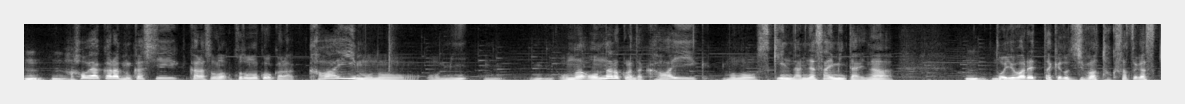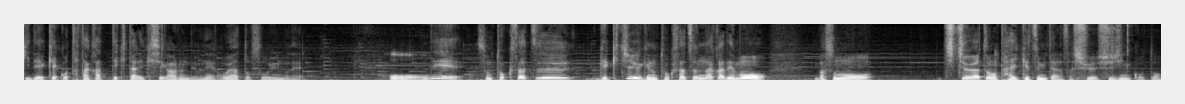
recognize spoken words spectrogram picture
うんうん。母親から昔からその子供の頃から可愛いものを女女の子なんだ可愛いものを好きになりなさいみたいなうんうん。と言われてたけど自分は特撮が好きで結構戦ってきた歴史があるんだよね親とそういうので。でその特撮劇中劇の特撮の中でもその父親との対決みたいなさ主主人公と。っ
